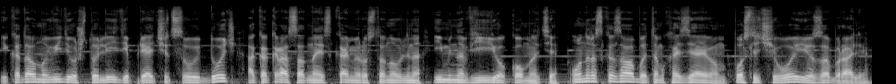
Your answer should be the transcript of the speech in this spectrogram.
И когда он увидел, что леди прячет свою дочь, а как раз одна из камер установлена именно в ее комнате, он рассказал об этом хозяевам, после чего ее забрали.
